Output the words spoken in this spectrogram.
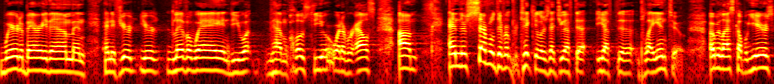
where to bury them, and, and if you're, you live away and do you want have them close to you or whatever else. Um, and there's several different particulars that you have to, you have to play into. Over the last couple years,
